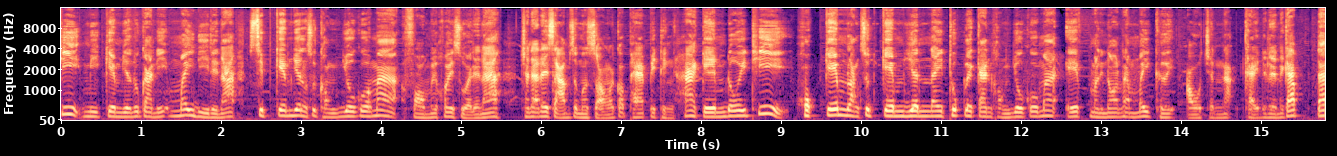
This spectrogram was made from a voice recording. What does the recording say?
ที่มีเกมเยือนฤดูกาลนี้ไม่ดีเลยนะ 10 เกมเยือนหลังสุดของโยโกฮาม่าฟอร์มไม่ค่อยสวยเลยนะ ชนะได้ 3 เสมอ 2 แล้วก็แพ้ไปถึง 5 เกม โดยที่ 6 เกมหลังสุดเกมเยือนในทุกรายการของโยโกฮาม่าเอฟมารินอสไม่เคยเอาชนะใครได้เลยนะครับ แต่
